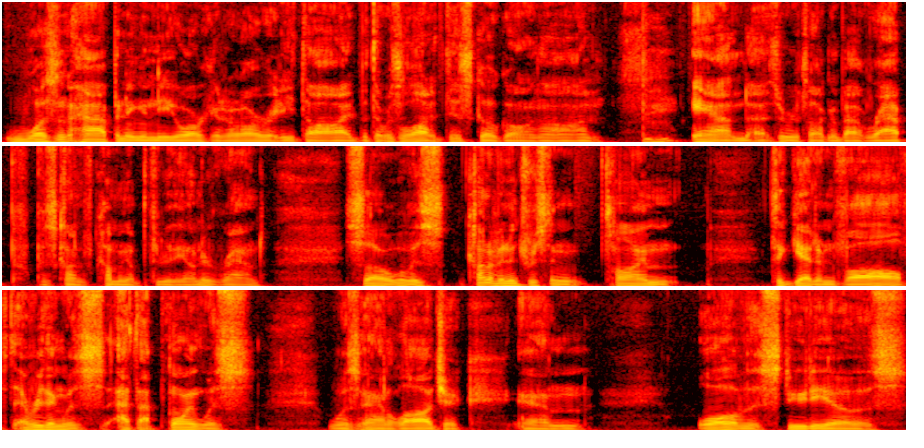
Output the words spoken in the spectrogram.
wasn't happening in New York. It had already died, but there was a lot of disco going on Mm-hmm. And as we were talking about, rap was kind of coming up through the underground. So it was kind of an interesting time to get involved. Everything was at that point was was analogic, and all of the studios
